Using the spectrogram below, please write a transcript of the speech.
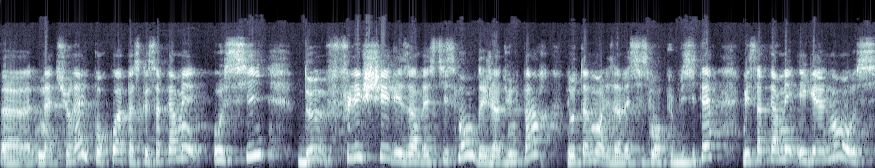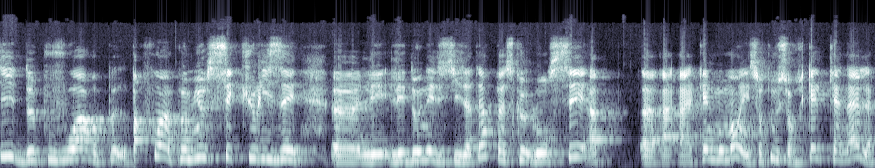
euh, naturelle. Pourquoi? Parce que ça permet aussi de flécher les investissements, déjà d'une part, notamment les investissements publicitaires, mais ça permet également aussi de pouvoir parfois un peu mieux sécuriser euh, les les, données des utilisateurs parce que l'on sait à, à, quel moment et surtout sur quel canal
